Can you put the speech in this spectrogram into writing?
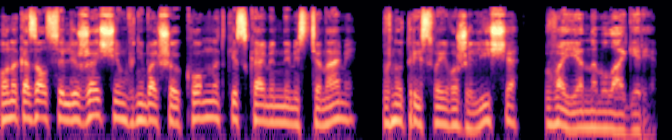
он оказался лежащим в небольшой комнатке с каменными стенами внутри своего жилища в военном лагере.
